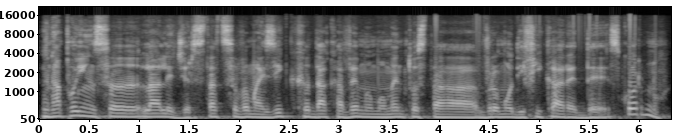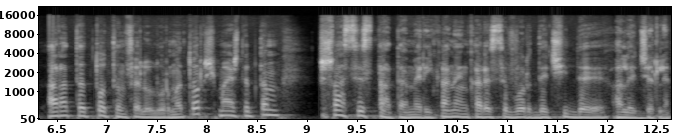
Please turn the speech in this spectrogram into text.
Înapoi însă la alegeri, stați să vă mai zic că dacă avem în momentul ăsta vreo modificare de scor, nu. Arată tot în felul următor și mai așteptăm șase state americane în care se vor decide alegerile.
